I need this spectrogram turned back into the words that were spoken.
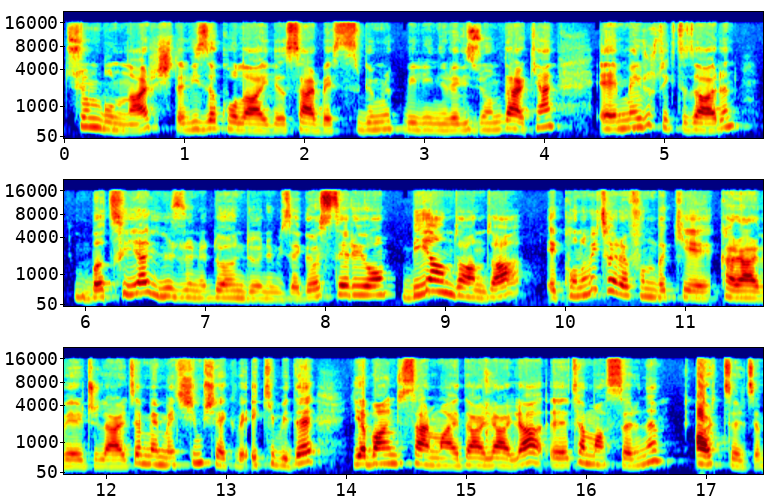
tüm bunlar işte vize kolaylığı, serbest gümrük birliğinin revizyonu derken e, mevcut iktidarın batıya yüzünü döndüğünü bize gösteriyor. Bir yandan da ekonomi tarafındaki karar vericilerde Mehmet Şimşek ve ekibi de yabancı sermayedarlarla e, temaslarını arttırdı.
